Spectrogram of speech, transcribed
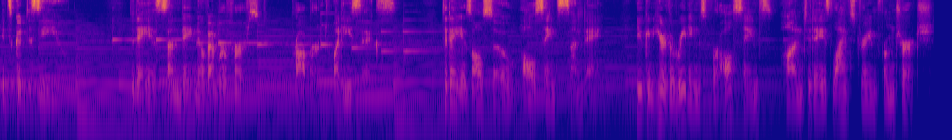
It's good to see you. Today is Sunday, November 1st, Proper 26. Today is also All Saints Sunday. You can hear the readings for All Saints on today's live stream from church.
